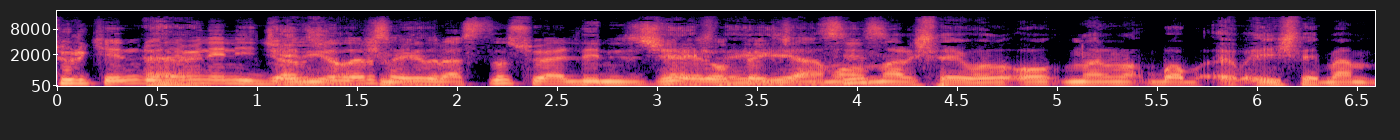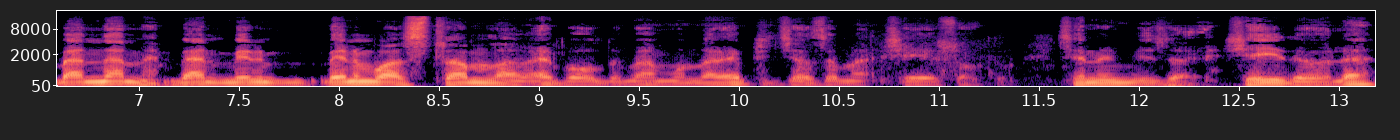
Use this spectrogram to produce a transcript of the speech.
Türkiye'nin dönemin evet, en iyi cazcıları sayılır aslında. Süel Denizci, işte, Erol Pekcan Ama onlar işte onların işte ben benden ben benim benim vasıtamla hep oldu. Ben bunları hep cazıma şeye soktum. Senin şeyi de öyle.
